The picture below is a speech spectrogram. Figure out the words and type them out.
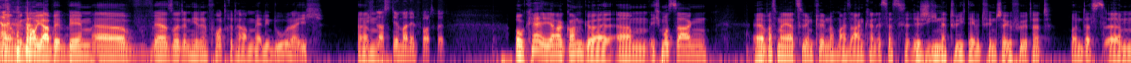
ähm, genau, ja, wem, äh, wer soll denn hier den Vortritt haben? Merlin, du oder ich? Ähm, ich lass dir mal den Vortritt. Okay, ja, Gone Girl. Ähm, ich muss sagen, äh, was man ja zu dem Film nochmal sagen kann, ist, dass Regie natürlich David Fincher geführt hat. Und das ähm,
